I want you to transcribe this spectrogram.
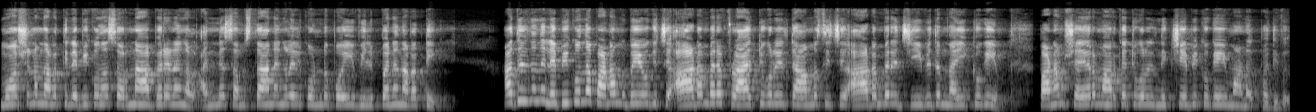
മോഷണം നടത്തി ലഭിക്കുന്ന സ്വർണാഭരണങ്ങൾ അന്യ സംസ്ഥാനങ്ങളിൽ കൊണ്ടുപോയി വിൽപ്പന നടത്തി അതിൽ നിന്ന് ലഭിക്കുന്ന പണം ഉപയോഗിച്ച് ആഡംബര ഫ്ളാറ്റുകളിൽ താമസിച്ച് ആഡംബര ജീവിതം നയിക്കുകയും പണം ഷെയർ മാർക്കറ്റുകളിൽ നിക്ഷേപിക്കുകയുമാണ് പതിവ്.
